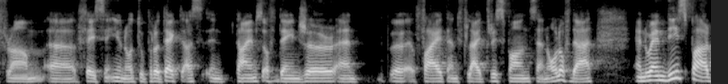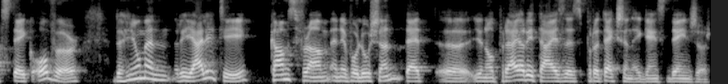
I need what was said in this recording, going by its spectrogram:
from uh, facing, you know, to protect us in times of danger and uh, fight and flight response and all of that. And when these parts take over, the human reality comes from an evolution that uh, you know prioritizes protection against danger.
